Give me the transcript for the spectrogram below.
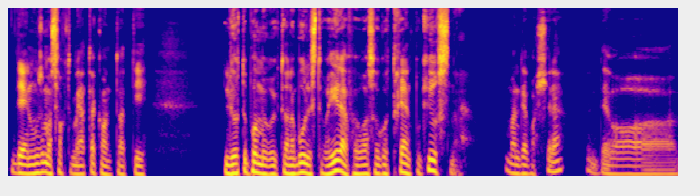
Det er noen som har sagt til meg i etterkant at de lurte på om jeg brukte anabole steroider for jeg var så godt trent på kursene. Men det var ikke det. Det var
